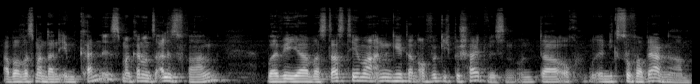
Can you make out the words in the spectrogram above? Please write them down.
Aber was man dann eben kann, ist, man kann uns alles fragen weil wir ja, was das Thema angeht, dann auch wirklich Bescheid wissen und da auch äh, nichts zu verbergen haben.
